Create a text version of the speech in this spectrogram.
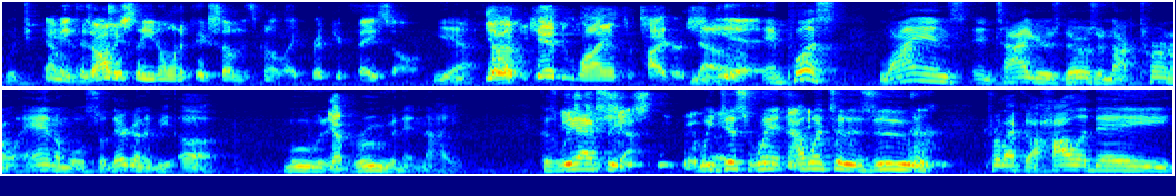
Which I mean, because obviously you don't want to pick something that's gonna like rip your face off. yeah, Yeah, like you can't do lions or tigers. No. Yeah. And plus, lions and tigers, those are nocturnal animals, so they're going to be up, moving Yep. and grooving at night. Because we actually, we just went. I went to the zoo for like a holiday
